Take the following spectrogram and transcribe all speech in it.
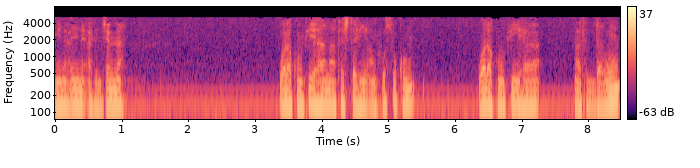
في نعيم أهل الجنة ولكم فيها ما تشتهي أنفسكم ولكم فيها ما تدعون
